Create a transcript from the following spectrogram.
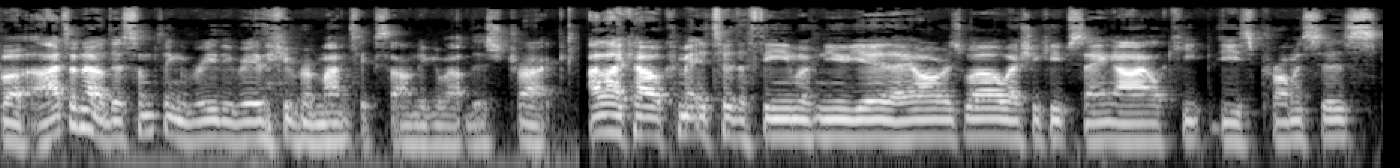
but I don't know, there's something really, really romantic sounding about this track. I like how committed to the theme of New Year they are as well, where she keeps saying, I'll keep these promises.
